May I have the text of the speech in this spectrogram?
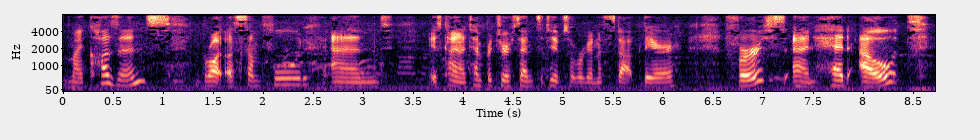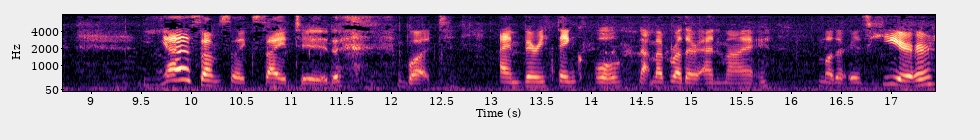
my cousins brought us some food and it's kind of temperature sensitive so we're gonna stop there first and head out. Yes i'm so excited but i'm very thankful that my brother and my mother is here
